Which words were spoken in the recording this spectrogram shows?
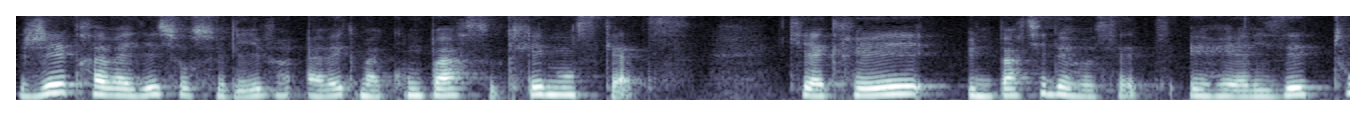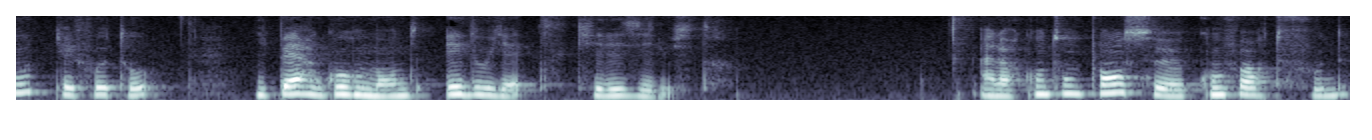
J'ai travaillé sur ce livre avec ma comparse Clémence Katz, qui a créé une partie des recettes et réalisé toutes les photos hyper gourmandes et douillettes qui les illustrent. Alors quand on pense comfort food,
